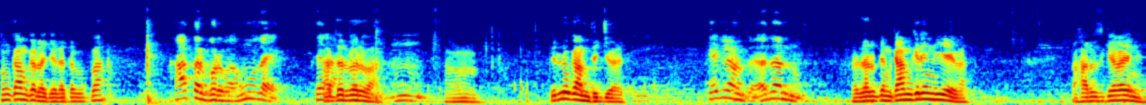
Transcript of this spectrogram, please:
શું કામ કરવા ગયેલા હતા પપ્પા? ખાતર ભરવા હું જાય? ખાતર ભરવા? હમ. કેટલું કામ થઈ ગયું કેટલાનું છે? હજારનું. હજાર રૂપિયાનું કામ કરીને લઈ આવ્યા? સારું જ કહેવાય ને.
